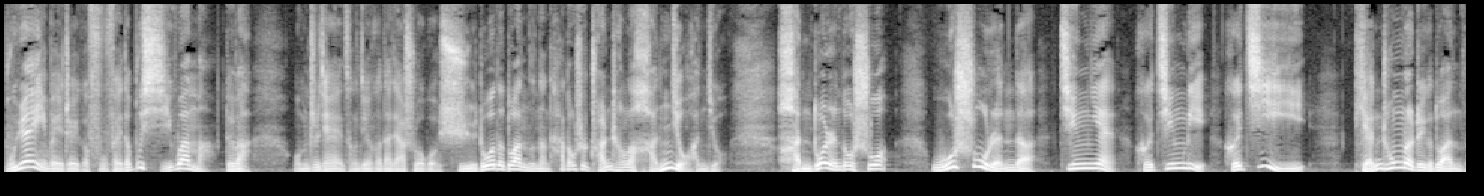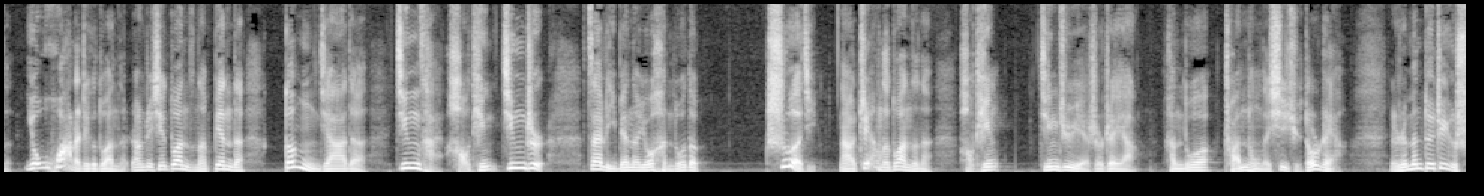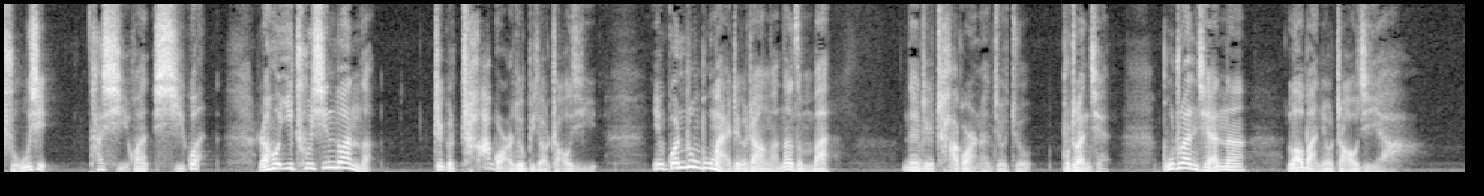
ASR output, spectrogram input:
不愿意为这个付费，他不习惯嘛，对吧？我们之前也曾经和大家说过，许多的段子呢，它都是传承了很久很久，很多人都说，无数人的经验。和经历和记忆填充了这个段子，优化了这个段子，让这些段子呢变得更加的精彩、好听、精致。在里边呢有很多的设计啊，这样的段子呢好听。京剧也是这样，很多传统的戏曲都是这样。人们对这个熟悉，他喜欢习惯，然后一出新段子，这个茶馆就比较着急，因为观众不买这个账啊，那怎么办？那这茶馆呢就就不赚钱。不赚钱呢，老板就着急呀，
